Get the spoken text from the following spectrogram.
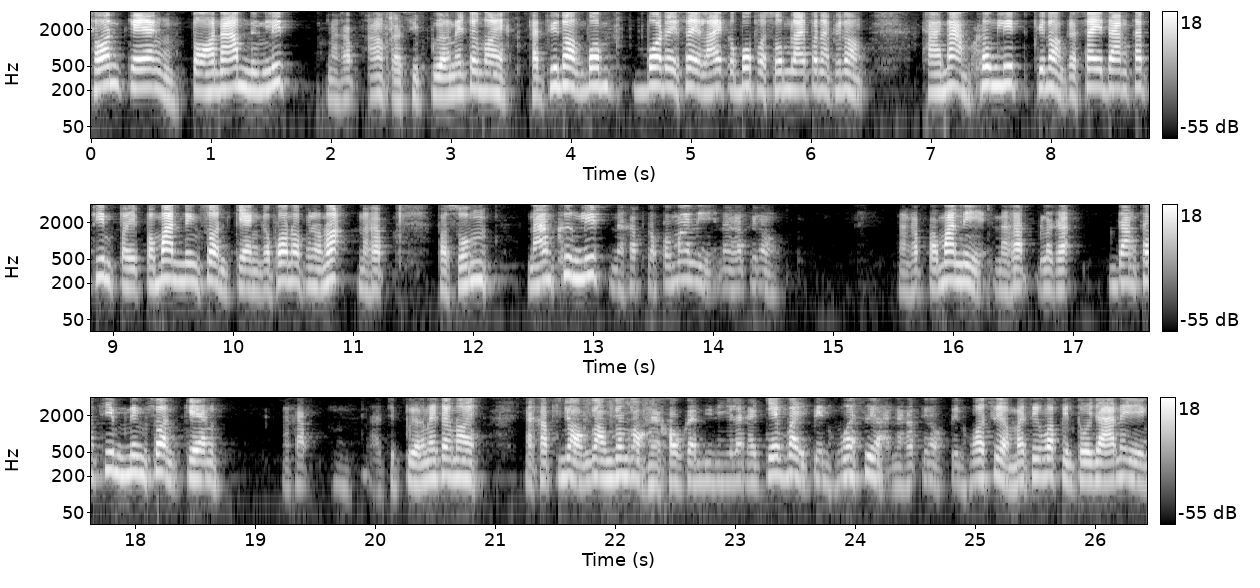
ช้อนแกงต่อน้ำหนึ่งลิตรนะครับเอากระสิเปลืองในจังหน่อยขันพี่น้องบ่บ่ได้ใส่หลายกับบ่ผสมหลายปนนั้นพี่น้องถ้าน้ำเครื่องลิตรพี่น้องก็ใส่ดังทับทิมไปประมาณหนึ่งช้อนแกงกับพ่อเนาะพี่น้องเนาะนะครับผสมน้ำครึ่งลิตรนะครับกับประมาณนี้นะครับพี่น้องนะครับประมาณนี้นะครับแล้วก็ดังทับทิมหนึ่งช้อนแกงนะครับอาจจะเปลืองในจังหน่อยนะครับย่องย่องย่องย่องให้เข้ากันดีๆแล้วก็เก็บไว้เป็นหัวเสื้อนะครับพี่น้องเป็นหัวเสื้อหมายถึงว่าเป็นตัวยานั่นเอง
